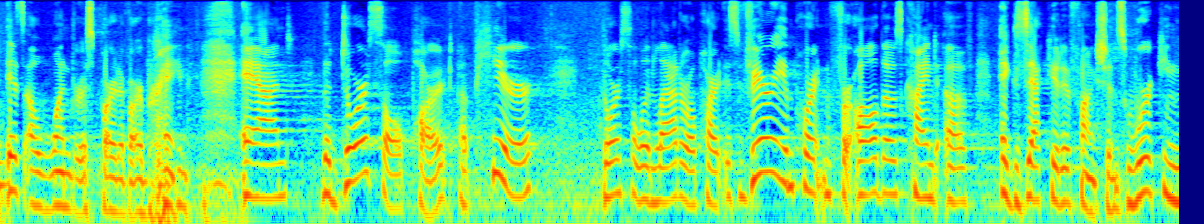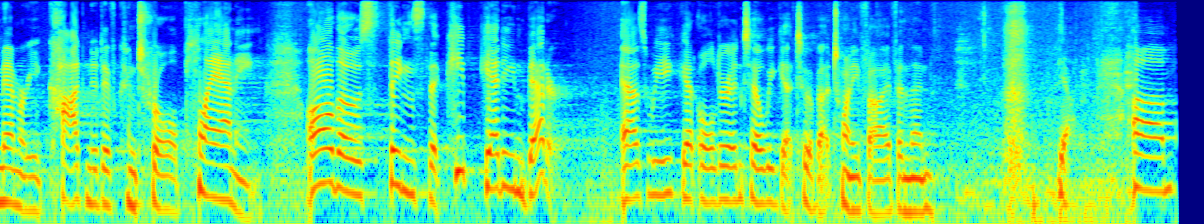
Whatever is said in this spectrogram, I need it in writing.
It's a wondrous part of our brain. And the dorsal part up here dorsal and lateral part is very important for all those kind of executive functions, working memory, cognitive control, planning, all those things that keep getting better as we get older until we get to about 25 and then, yeah. Um,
